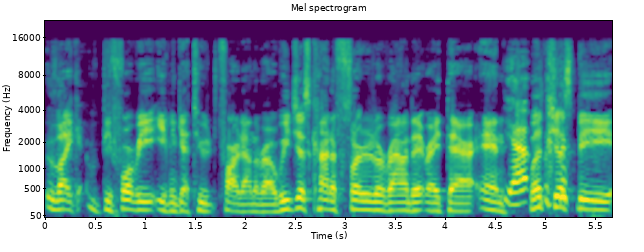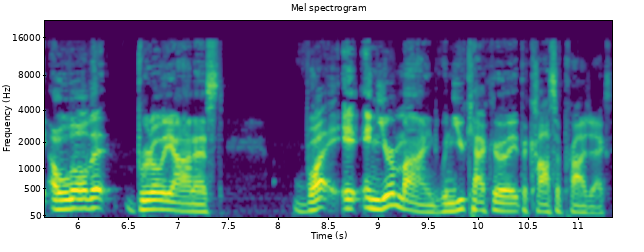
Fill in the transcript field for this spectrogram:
like before we even get too far down the road, we just kind of flirted around it right there, and Yep. let's just be a little bit brutally honest. What in your mind when you calculate the cost of projects?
